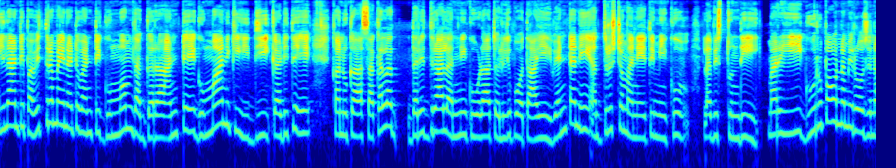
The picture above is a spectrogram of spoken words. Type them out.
ఇలాంటి పవిత్రమైనటువంటి గుమ్మం దగ్గర అంటే గుమ్మానికి ఇది కడితే కనుక సకల దరిద్రాలన్నీ కూడా తొలగిపోతాయి. వెంటనే అదృష్టం అనేది మీకు లభిస్తుంది. మరి ఈ గురు పౌర్ణమి రోజున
